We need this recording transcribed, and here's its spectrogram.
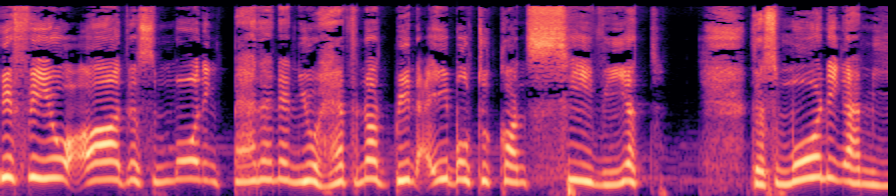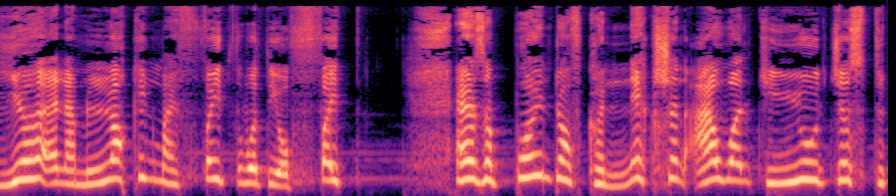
If you are this morning barren and you have not been able to conceive yet, this morning I'm here and I'm locking my faith with your faith. As a point of connection, I want you just to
